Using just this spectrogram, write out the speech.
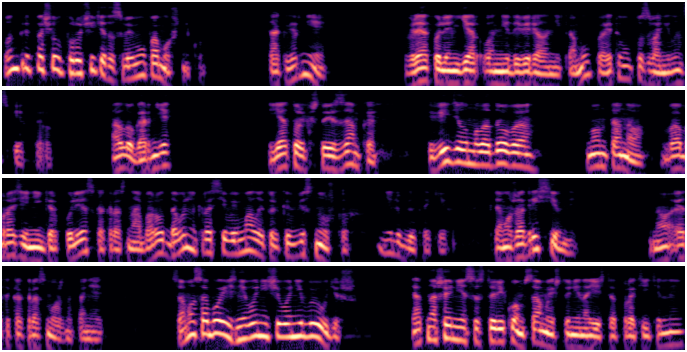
Он предпочел поручить это своему помощнику. Так вернее. В Ля он не доверял никому, поэтому позвонил инспектору. — Алло, Гарнье? — Я только что из замка. Видел молодого Монтано. Вообрази, Геркулес, как раз наоборот, довольно красивый малый, только в веснушках. Не люблю таких. К тому же агрессивный. Но это как раз можно понять. Само собой, из него ничего не выудишь. Отношения со стариком самые что ни на есть отвратительные.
